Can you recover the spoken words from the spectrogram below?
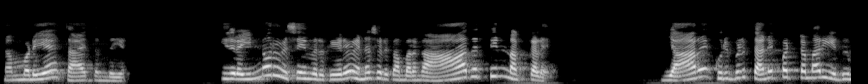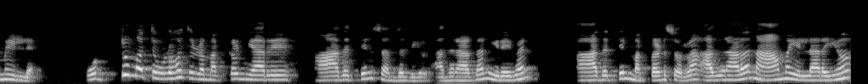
நம்முடைய தாய் தந்தையர். இதுல இன்னொரு விஷயம் இருக்கு. இறைவன் என்ன சொல்லியிருக்கான் பாருங்க? ஆதத்தின் மக்களை. யாரையும் குறிப்பிட்டு தனிப்பட்ட மாதிரி எதுவுமே இல்லை. ஒட்டுமொத்த உலகத்தில் உள்ள மக்கள் யாரு? ஆதத்தின் சந்ததிகள். அதனால்தான் இறைவன் ஆதத்தின் மக்கள்னு சொல்றான் அதனால நாம எல்லாரையும்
